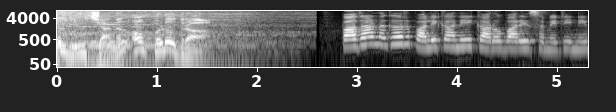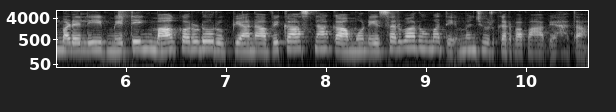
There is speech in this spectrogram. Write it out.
ચેનલ ઓફ વડોદરા. પાદરા નગરપાલિકાની કારોબારી સમિતિની મળેલી મીટિંગમાં કરોડો રૂપિયાના વિકાસના કામોને સર્વાનુમતે મંજૂર કરવામાં આવ્યા હતા.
